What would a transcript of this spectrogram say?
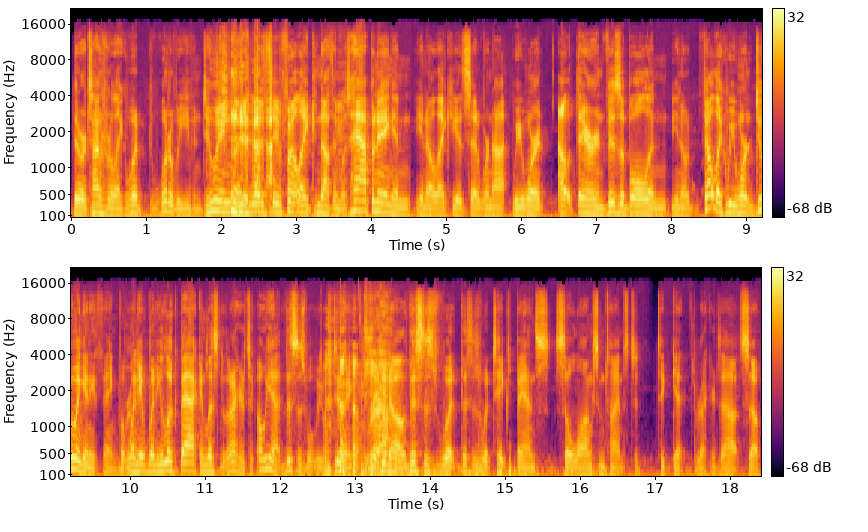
there were times where like what what are we even doing? Like what, it felt like nothing was happening and you know like he had said we're not we weren't out there invisible, and you know felt like we weren't doing anything but when you when you look back and listen to the record it's like oh yeah this is what we were doing. You know this is what this is what takes bands so long sometimes to to get records out so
